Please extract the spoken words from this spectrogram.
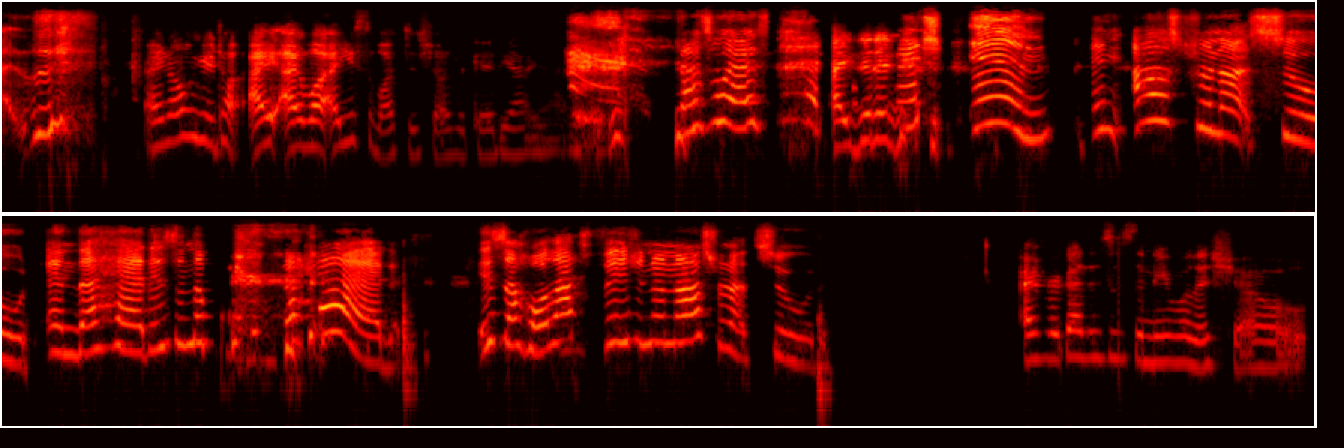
I- know who you're talking. I, I I used to watch this show as a kid. Yeah, yeah. that's why I I didn't. fish in an astronaut suit, and the head is in the, the head. It's a whole ass fish in an astronaut suit. I forgot this is the name of the show.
